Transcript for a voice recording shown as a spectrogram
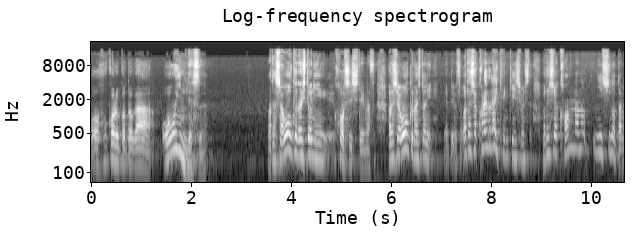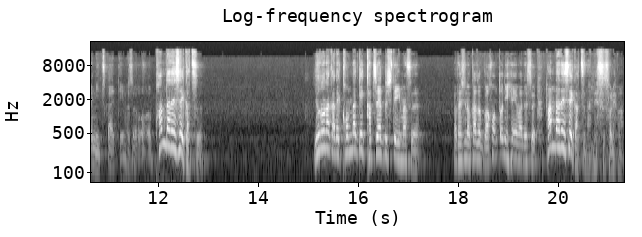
を誇ることが多いんです。私は多くの人に奉仕しています。私は多くの人にやっています。私はこれぐらい献金しました。私はこんなのに主のために使えています。パンダネ生活。世の中でこんだけ活躍しています。私の家族は本当に平和です。パンダネ生活なんですそれは。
